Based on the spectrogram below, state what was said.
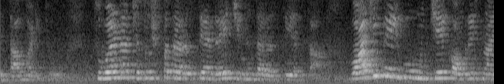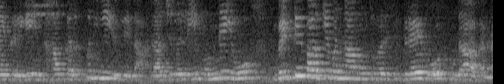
ಅಂತ ಮಾಡಿದ್ರು. ಸುವರ್ಣ ಚತುಷ್ಪಥ ರಸ್ತೆ ಅಂದ್ರೆ ಚಿನ್ನದ ರಸ್ತೆ ಅಂತ. ವಾಜಪೇಯಿಗೂ ಮುಂಚೆ ಕಾಂಗ್ರೆಸ್ ನಾಯಕರಿಗೆ ಇಂತಹ ಕಲ್ಪನೆಯೇ ಇರಲಿಲ್ಲ. ರಾಜ್ಯದಲ್ಲಿ ಮುಂದೆಯೂ ಬಿಟ್ಟಿ ಭಾಗ್ಯವನ್ನ ಮುಂದುವರಿಸಿದ್ರೆ ರೋಡ್ ಕೂಡ ಆಗಲ್ಲ.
